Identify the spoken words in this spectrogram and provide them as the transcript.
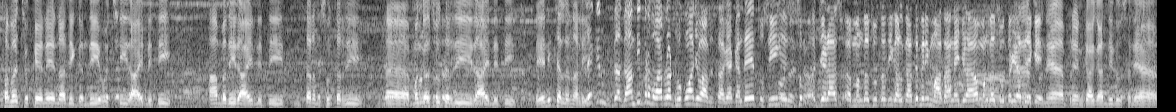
ਸਮਝ ਚੁੱਕੇ ਨੇ ਇਹਨਾਂ ਦੀ ਗੰਦੀ ਹੋਛੀ ਰਾਜਨੀਤੀ। ਅੰਬ ਦੀ ਰਾਜਨੀਤੀ ਧਰਮ ਸੂਤਰ ਦੀ ਮੰਗਲ ਸੂਤਰ ਦੀ ਰਾਜਨੀਤੀ ਇਹ ਨਹੀਂ ਚੱਲਣ ਵਾਲੀ। ਲੇਕਿਨ ਗਾਂਧੀ ਪਰਿਵਾਰ ਵੱਲੋਂ ਠੋਕਵਾ ਜਵਾਬ ਦਿੱਤਾ ਗਿਆ। ਕਹਿੰਦੇ ਤੁਸੀਂ ਜਿਹੜਾ ਮੰਗਲ ਸੂਤਰ ਦੀ ਗੱਲ ਕਰਦੇ ਮੇਰੀ ਮਾਤਾ ਨੇ ਜਿਹੜਾ ਮੰਗਲ ਸੂਤਰ ਜਿਹੜਾ ਦੇ ਕੇ ਸੁਣਿਆ ਪ੍ਰਿੰਕਾ ਗਾਂਧੀ ਨੂੰ ਸੁਣਿਆ।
